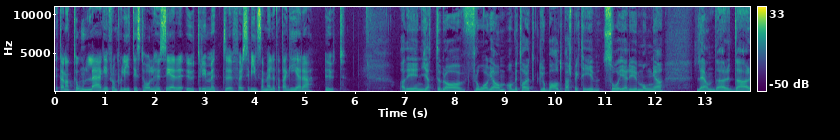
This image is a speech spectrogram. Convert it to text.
ett annat tonläge från politiskt håll, hur ser utrymmet för civilsamhället att agera ut? Ja, det är en jättebra fråga. Om, om vi tar ett globalt perspektiv så är det ju många länder där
